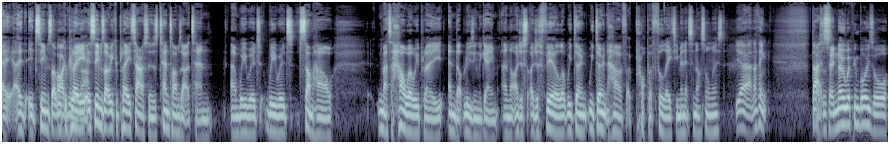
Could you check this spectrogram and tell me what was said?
It, it- it seems like we I could play. It seems like we could play Saracens ten times out of ten, and we would we would somehow no matter how well we play, end up losing the game. And I just I just feel that we don't we don't have a proper full eighty minutes in us almost. Yeah, and I think I was that's to say no whipping boys or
